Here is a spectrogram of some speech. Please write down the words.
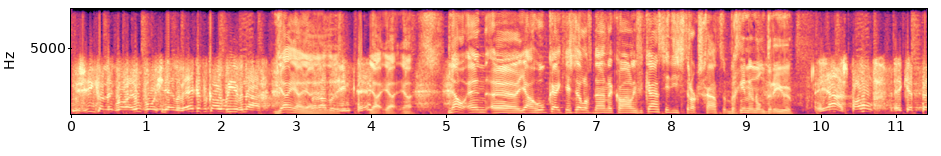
misschien kan ik wel heel veel originele werken verkopen hier vandaag. Ja, ja, ja. We gaan het zien. Hè? Ja, ja, ja. Nou, en ja, hoe kijk je zelf naar de kwalificatie die straks gaat beginnen om drie uur? Ja, spannend. Ik, heb,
